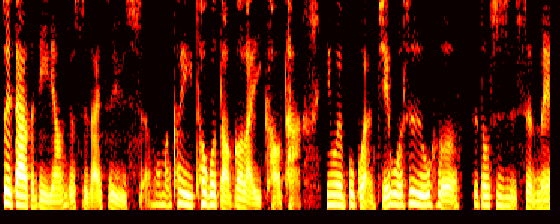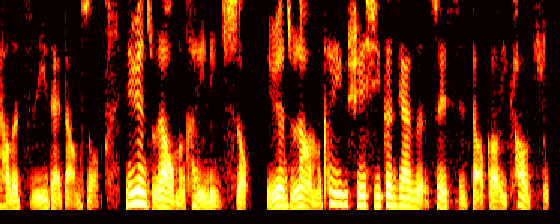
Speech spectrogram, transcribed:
最大的力量就是来自于神，我们可以透过祷告来依靠他。因为不管结果是如何，这都是神美好的旨意在当中。也愿主让我们可以领受，也愿主让我们可以学习更加的随时祷告依靠主。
